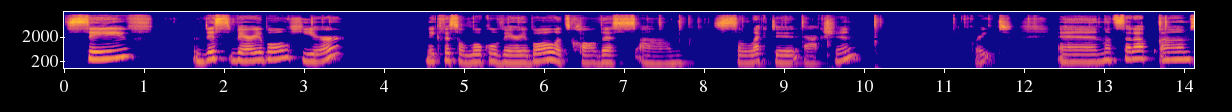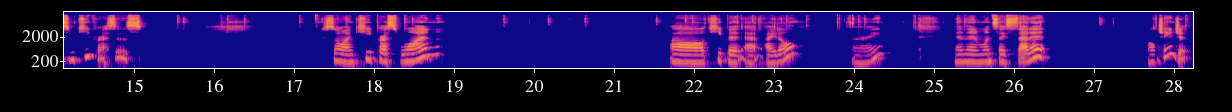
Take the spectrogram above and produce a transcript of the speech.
save this variable here, make this a local variable. Let's call this um, selected action. Great. And let's set up um, some key presses. So on key press one, I'll keep it at idle. All right. And then once I set it, I'll change it.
